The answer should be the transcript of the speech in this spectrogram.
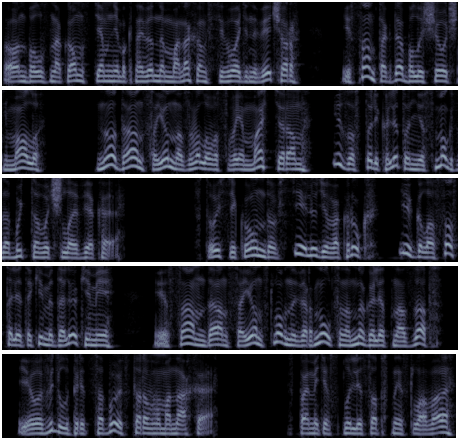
Он был знаком с тем необыкновенным монахом всего один вечер, и сам тогда был еще очень мал, но Дан Сайон назвал его своим мастером, и за столько лет он не смог забыть того человека. В ту секунду все люди вокруг, их голоса стали такими далекими, и сам Дан Сайон словно вернулся на много лет назад и увидел перед собой старого монаха. В памяти всплыли собственные слова,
